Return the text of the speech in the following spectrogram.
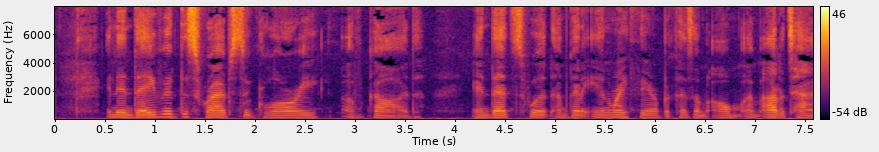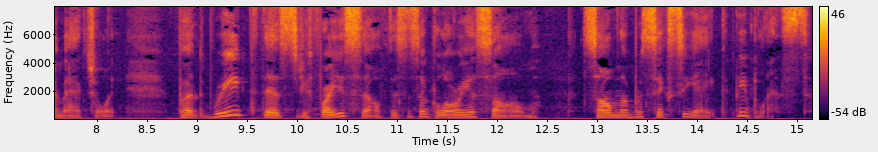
And then David describes the glory of God. And that's what I'm going to end right there because I'm, I'm out of time actually. But read this for yourself. This is a glorious psalm. Psalm number 68. Be blessed.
